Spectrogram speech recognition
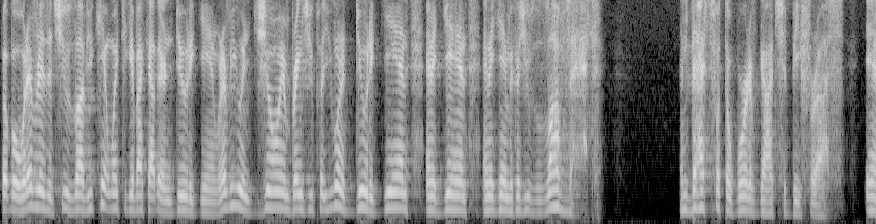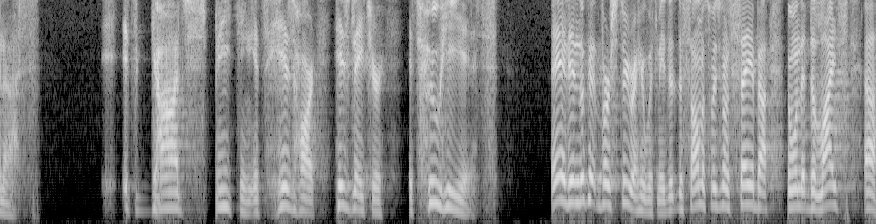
but but whatever it is that you love, you can't wait to get back out there and do it again. Whatever you enjoy and brings you pleasure, you want to do it again and again and again because you love that. And that's what the Word of God should be for us, in us. It's God speaking. It's His heart, His nature. It's who He is. And then look at verse 3 right here with me. The, the psalmist, what he's going to say about the one that delights uh,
